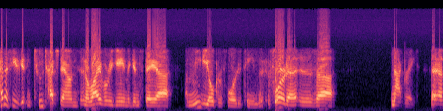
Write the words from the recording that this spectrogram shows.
Tennessee is getting two touchdowns in a rivalry game against a uh, a mediocre Florida team. Florida is uh, not great. Uh,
